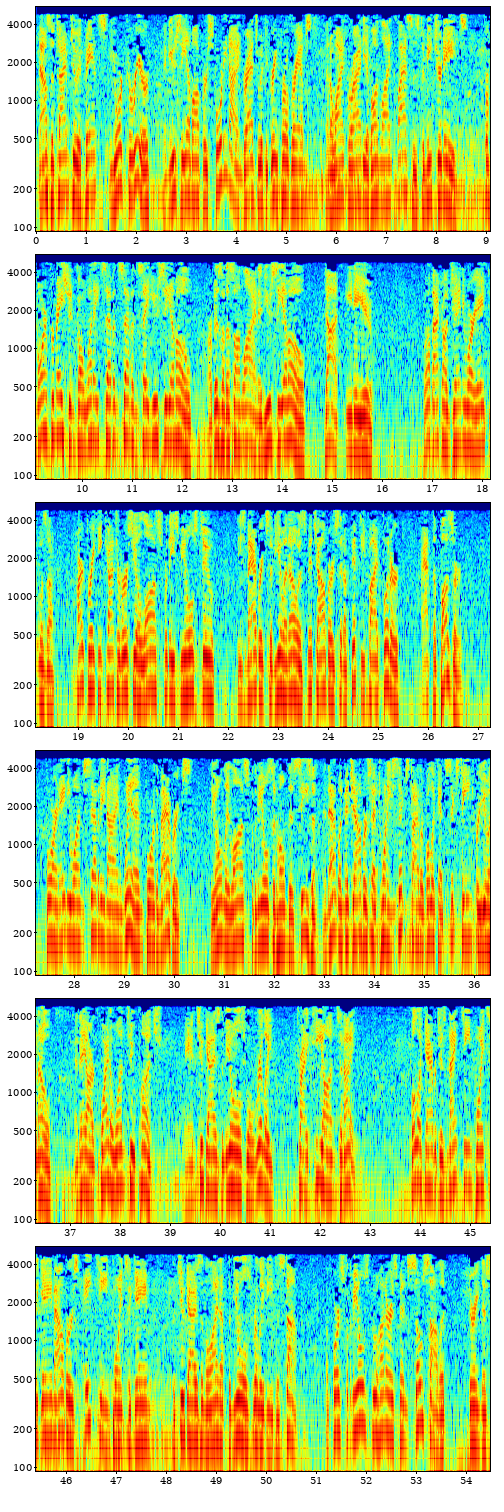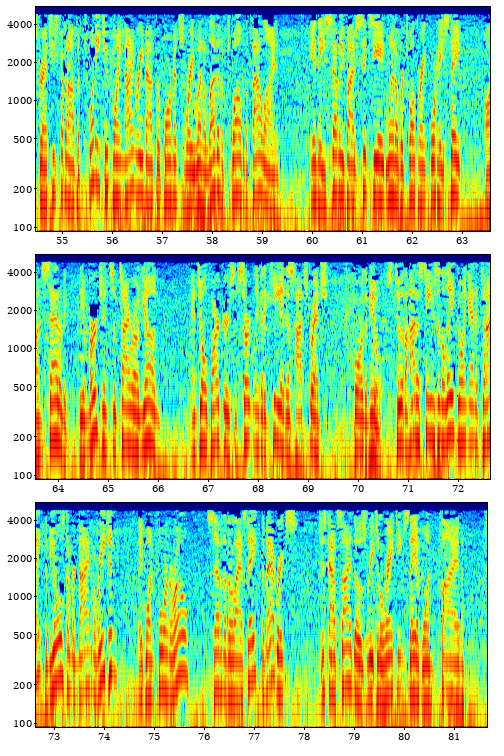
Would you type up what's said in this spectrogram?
Now's the time to advance your career, and UCM offers 49 graduate degree programs and a wide variety of online classes to meet your needs. For more information, call 1 877 say UCMO or visit us online at ucmo.edu. Well, back on January 8th, it was a heartbreaking, controversial loss for these mules to these Mavericks of UNO as Mitch Albers hit a 55 footer at the buzzer for an 81 79 win for the Mavericks. The only loss for the Mules at home this season. And that one, Mitch Albers had 26, Tyler Bullock had 16 for UNO. And they are quite a one two punch. And two guys the Mules will really try to key on tonight. Bullock averages 19 points a game, Albers 18 points a game. The two guys in the lineup the Mules really need to stop. Of course, for the Mules, Boo Hunter has been so solid during this stretch. He's coming off a 22.9 rebound performance where he went 11 of 12 at the foul line in the 75-68 win over 12th ranked Fort Hays State on Saturday. The emergence of Tyrone Young and Joel Barkers have certainly been a key in this hot stretch for the Mules. Two of the hottest teams in the league going at it tonight. The Mules, number nine in the region. They've won four in a row, seven of their last eight. The Mavericks, just outside those regional rankings, they have won five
